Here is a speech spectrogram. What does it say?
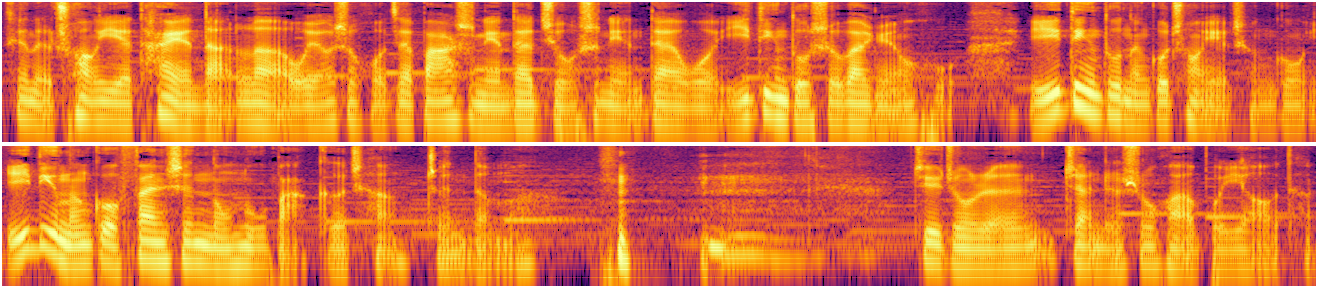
现在创业太难了。我要是活在八十年代、九十年代，我一定都是万元户，一定都能够创业成功，一定能够翻身农奴把歌唱。真的吗？哼，这种人站着说话不腰疼。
